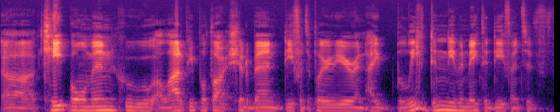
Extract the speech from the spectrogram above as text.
Uh, Kate Bowman, who a lot of people thought should have been defensive player of the year, and I believe didn't even make the defensive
